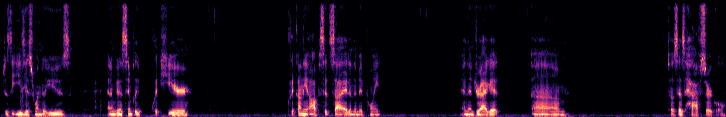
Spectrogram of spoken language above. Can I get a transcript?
which is the easiest one to use. And I'm going to simply click here, click on the opposite side in the midpoint, and then drag it um, until it says half circle.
